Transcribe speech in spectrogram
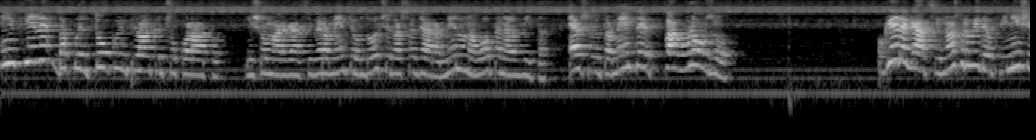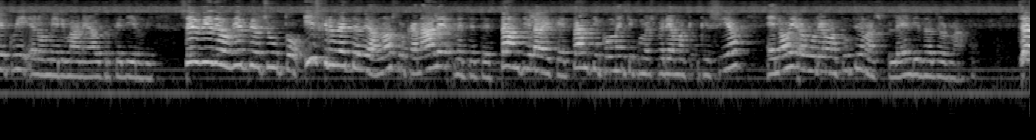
e infine da quel tocco in più anche il cioccolato. Insomma ragazzi, veramente è un dolce da assaggiare almeno una volta nella vita. È assolutamente favoloso! Ok ragazzi, il nostro video finisce qui e non mi rimane altro che dirvi. Se il video vi è piaciuto iscrivetevi al nostro canale, mettete tanti like e tanti commenti come speriamo che sia e noi auguriamo a tutti una splendida giornata. Ciao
